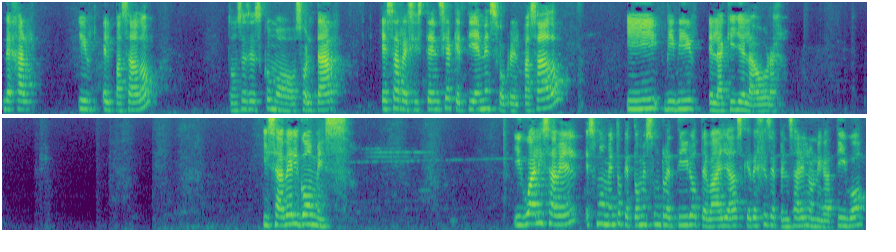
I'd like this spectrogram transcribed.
dejar ir el pasado. Entonces es como soltar esa resistencia que tienes sobre el pasado y vivir el aquí y el ahora. Isabel Gómez. Igual Isabel, es momento que tomes un retiro, te vayas, que dejes de pensar en lo negativo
